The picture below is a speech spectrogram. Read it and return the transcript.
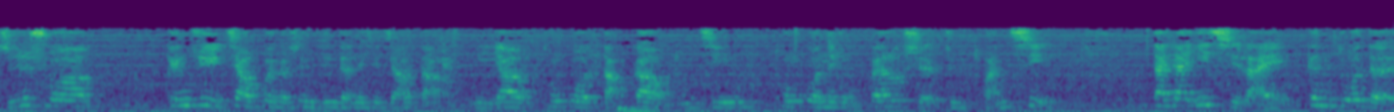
只是说。根据教会和圣经的那些教导，你要通过祷告、读经，通过那种 fellowship 就是团契，大家一起来更多的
